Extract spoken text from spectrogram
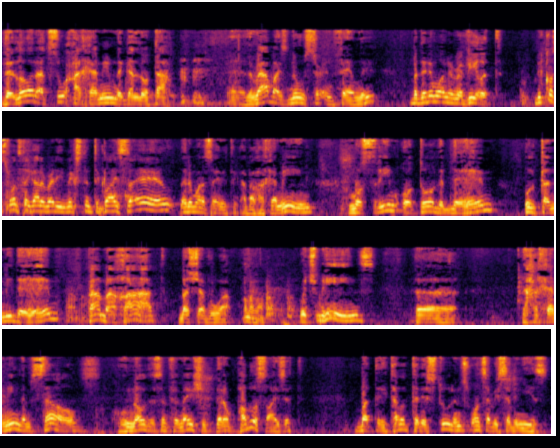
ולא רצו חכמים לגלותה. The rabbis knew certain family, but they didn't want to reveal it. Because once they got already mixed into Klal Israel, they didn't want to say anything. אבל חכמים מוסרים אותו לבניהם ולתלמידיהם פעם אחת Bashavua. Which means uh, the Chachamim themselves, who know this information, they don't publicize it, but they tell it to their students once every seven years,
